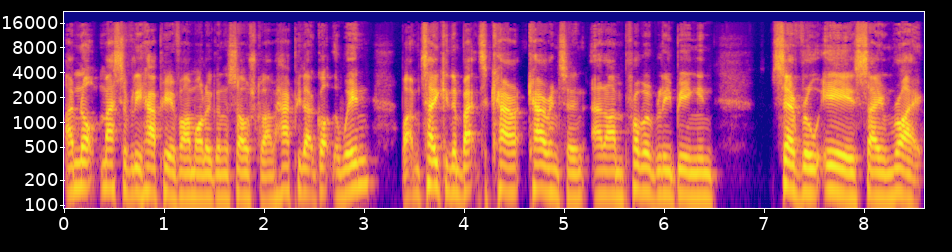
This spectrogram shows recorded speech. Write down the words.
I'm not massively happy if I'm Ole Gunnar Solskjaer. I'm happy that I got the win, but I'm taking them back to Car- Carrington, and I'm probably being in several ears saying, right,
